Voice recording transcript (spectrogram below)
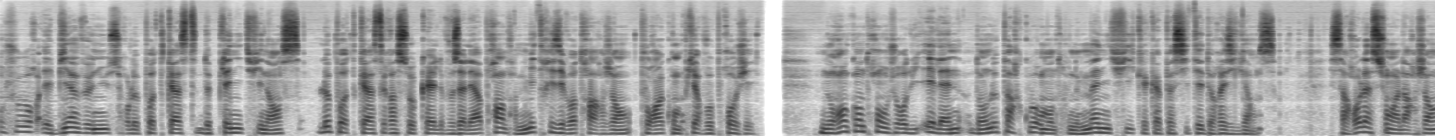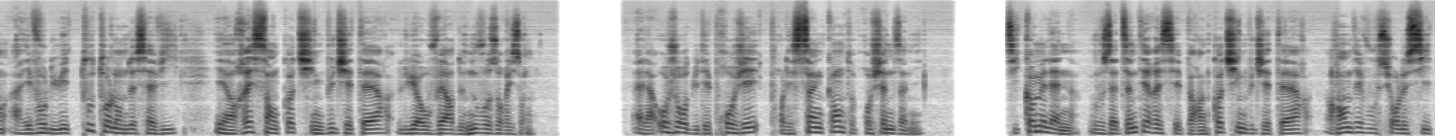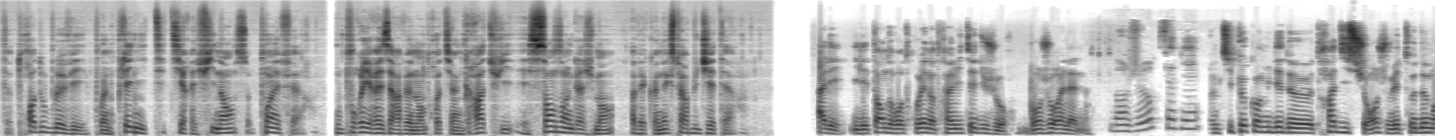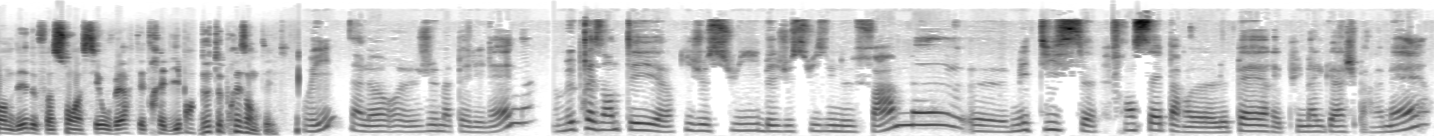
Bonjour et bienvenue sur le podcast de Plénit Finance, le podcast grâce auquel vous allez apprendre à maîtriser votre argent pour accomplir vos projets. Nous rencontrons aujourd'hui Hélène dont le parcours montre une magnifique capacité de résilience. Sa relation à l'argent a évolué tout au long de sa vie et un récent coaching budgétaire lui a ouvert de nouveaux horizons. Elle a aujourd'hui des projets pour les 50 prochaines années. Si comme Hélène, vous êtes intéressé par un coaching budgétaire, rendez-vous sur le site www.plenit-finance.fr. Vous pourrez réserver un entretien gratuit et sans engagement avec un expert budgétaire. Allez, il est temps de retrouver notre invité du jour. Bonjour Hélène. Bonjour Xavier. Un petit peu comme il est de tradition, je vais te demander de façon assez ouverte et très libre de te présenter. Oui, alors euh, je m'appelle Hélène, me présenter, alors qui je suis ben, Je suis une femme euh, métisse français par euh, le père et puis malgache par la mère.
